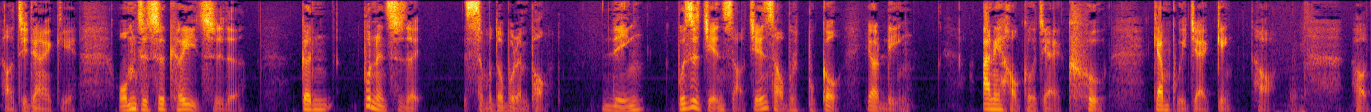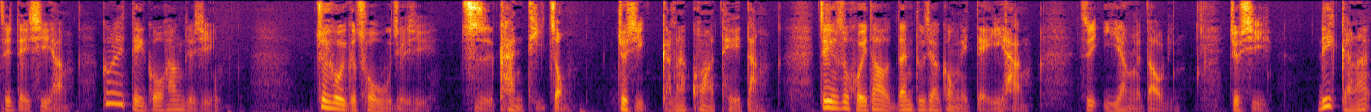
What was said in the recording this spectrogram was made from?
好，这点来给，我们只吃可以吃的，跟不能吃的，什么都不能碰，零。不是减少，减少不不够，要零。按你好够再扣，减肥再减。好，好，这第四项。各位第五项就是最后一个错误，就是只看体重，就是跟他看体重。这就是回到咱度假讲的第一项是一样的道理，就是你跟他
